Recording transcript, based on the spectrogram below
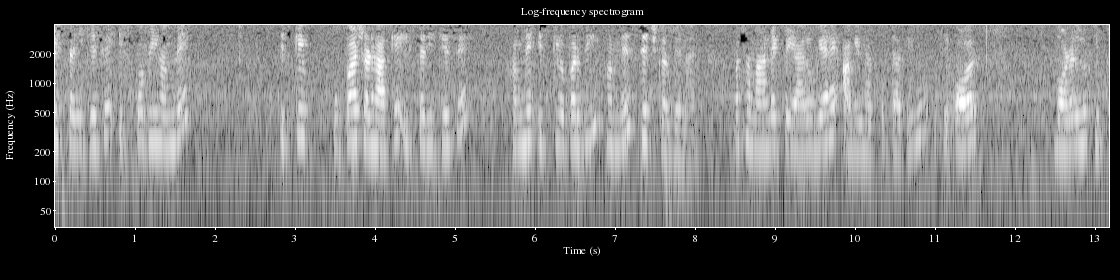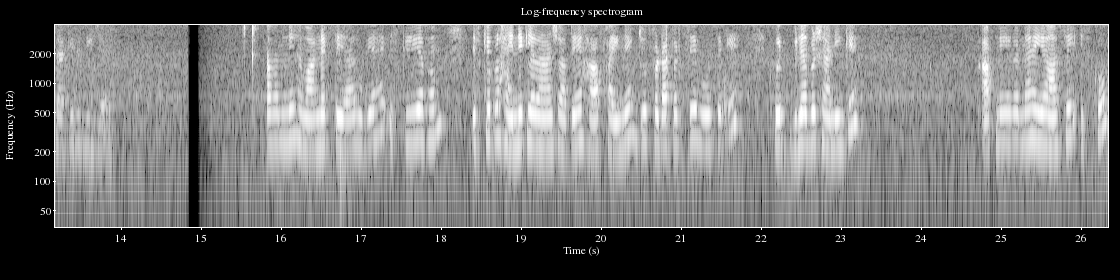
इस तरीके से इसको भी हमने इसके ऊपर चढ़ा के इस तरीके से हमने इसके ऊपर भी हमने स्टिच कर देना है। बस हमारा नेक तैयार हो गया है। आगे मैं आपको बताती हूँ इसे और मॉडल लुक किस तरीके से दी जाए। अब हमने हमारा नेक तैयार हो गया है। इसलिए अब हम इसके ऊपर हाई नेक लगाना चाहते हैं। हाफ़ हाई नेक जो फटाफट से हो सके, कोई बिना परेशानी के। आपने क्या करना है? यहाँ से इसको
